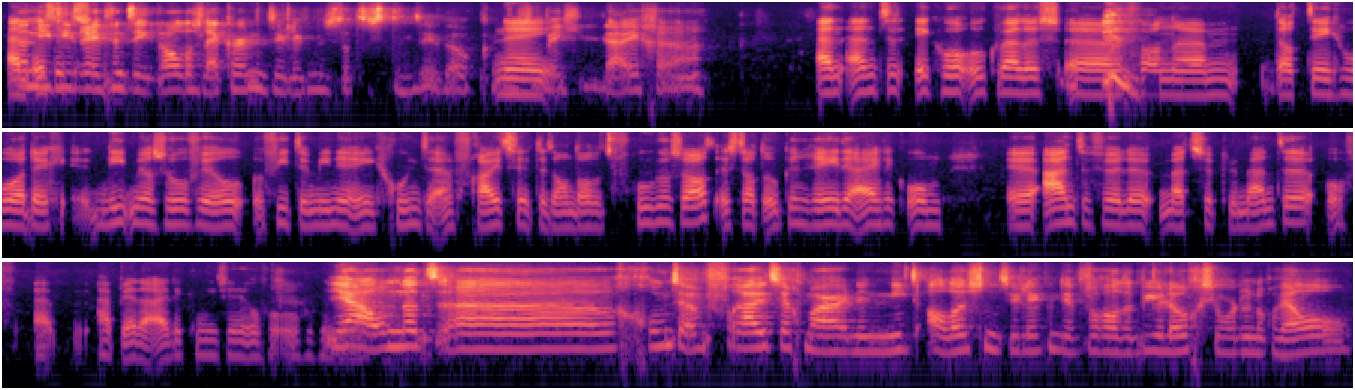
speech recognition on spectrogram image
En, en niet iedereen het... vindt alles lekker natuurlijk, dus dat is natuurlijk ook nee. een beetje je eigen... En, en te, ik hoor ook wel eens uh, van um, dat tegenwoordig niet meer zoveel vitamine in groente en fruit zitten dan dat het vroeger zat. Is dat ook een reden eigenlijk om uh, aan te vullen met supplementen? Of heb, heb jij daar eigenlijk niet zo heel veel over? Ja, omdat uh, groente en fruit, zeg maar, niet alles natuurlijk, vooral de biologische worden nog wel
